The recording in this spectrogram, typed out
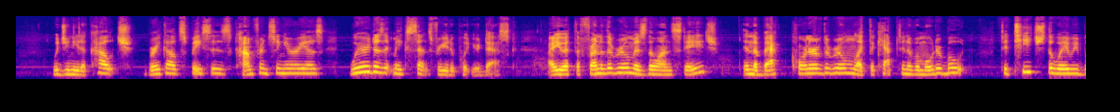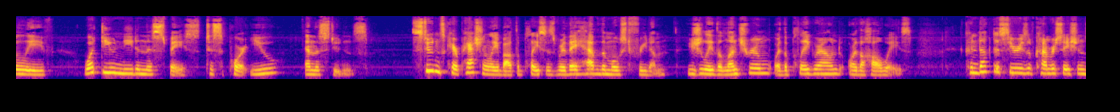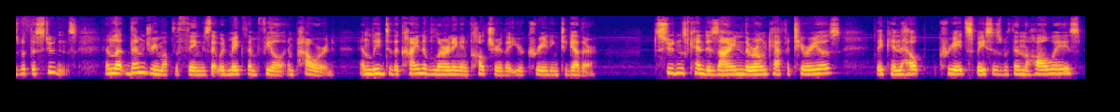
Would you need a couch, breakout spaces, conferencing areas? Where does it make sense for you to put your desk? Are you at the front of the room as though on stage? In the back corner of the room like the captain of a motorboat? To teach the way we believe, what do you need in this space to support you and the students? Students care passionately about the places where they have the most freedom usually the lunchroom or the playground or the hallways. Conduct a series of conversations with the students and let them dream up the things that would make them feel empowered and lead to the kind of learning and culture that you're creating together. Students can design their own cafeterias. They can help create spaces within the hallways.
